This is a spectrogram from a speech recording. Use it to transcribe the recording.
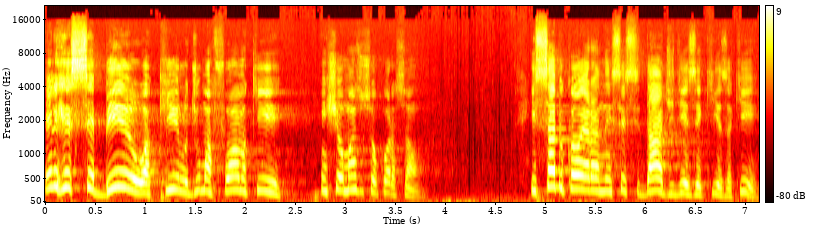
Ele recebeu aquilo de uma forma que encheu mais o seu coração. E sabe qual era a necessidade de Ezequias aqui?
